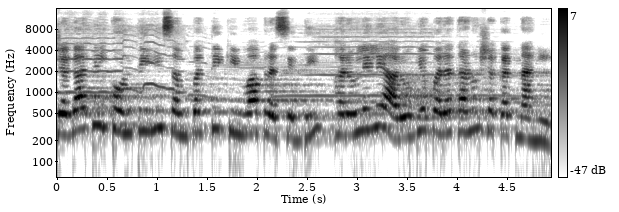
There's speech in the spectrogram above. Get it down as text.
जगातील कोणतीही संपत्ती किंवा प्रसिद्धी हरवलेले आरोग्य परत आणू शकत नाही.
